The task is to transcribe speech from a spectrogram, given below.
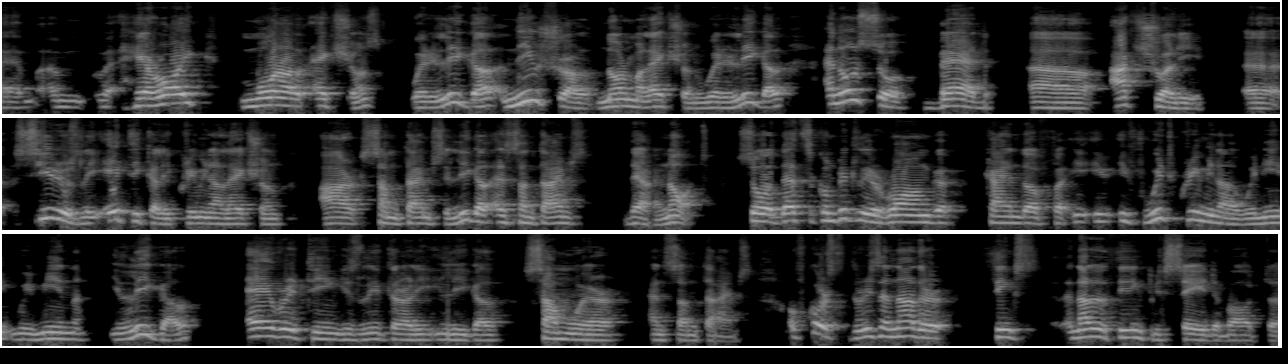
Um, um, heroic moral actions were illegal. Neutral normal action were illegal. And also bad, uh, actually, uh, seriously, ethically criminal action are sometimes illegal and sometimes they are not. So that's a completely wrong kind of. Uh, if with criminal we need we mean illegal, everything is literally illegal somewhere and sometimes. Of course, there is another things another thing to be said about uh,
